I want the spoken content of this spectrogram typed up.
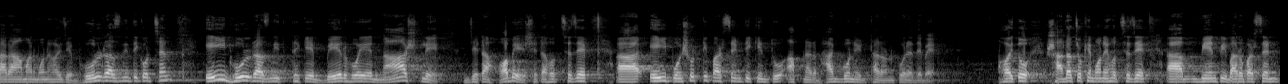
তারা আমার মনে হয় যে ভুল রাজনীতি করছেন। এই ভুল রাজনীতি থেকে বের হয়ে না আসলে যেটা হবে সেটা হচ্ছে যে এই পঁয়ষট্টি পার্সেন্টই কিন্তু আপনার ভাগ্য নির্ধারণ করে দেবে। হয়তো সাদা চোখে মনে হচ্ছে যে বিএনপি বারো পার্সেন্ট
